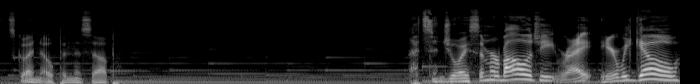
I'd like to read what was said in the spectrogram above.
Let's go ahead and open this up. Let's enjoy some herbology, right? Here we go.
